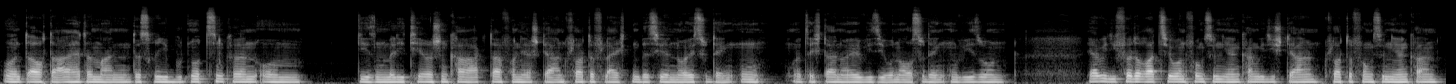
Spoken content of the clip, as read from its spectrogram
Und auch da hätte man das Reboot nutzen können, um diesen militärischen Charakter von der Sternflotte vielleicht ein bisschen neu zu denken und sich da neue Visionen auszudenken, wie so ein, ja, wie die Föderation funktionieren kann, wie die Sternflotte funktionieren kann.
